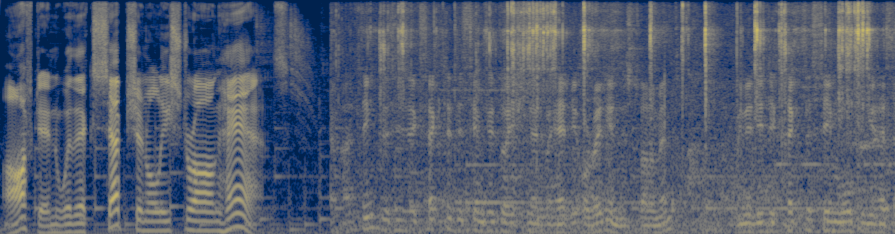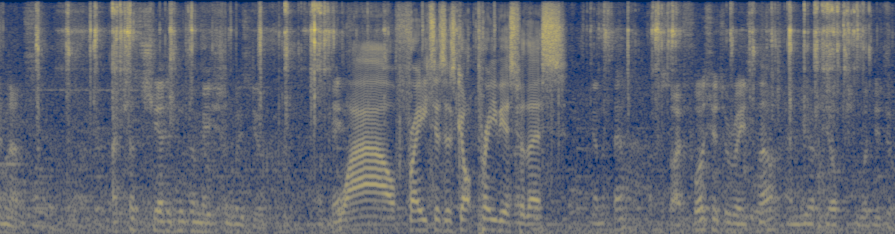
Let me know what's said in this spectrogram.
often with exceptionally strong hands. I think this is exactly the same situation that we had already in this tournament, when you did exactly the same move and you had the nuts. I just share this information with you. Okay? Wow, Freitas has got previous for this. You understand? So I force you to raise now, and you have the option what you do.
